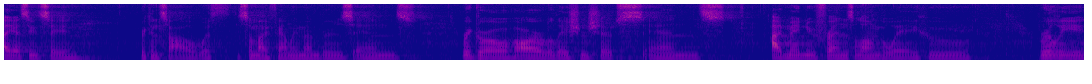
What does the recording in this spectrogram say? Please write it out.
I guess you'd say, reconcile with some of my family members and regrow our relationships. And I've made new friends along the way who really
